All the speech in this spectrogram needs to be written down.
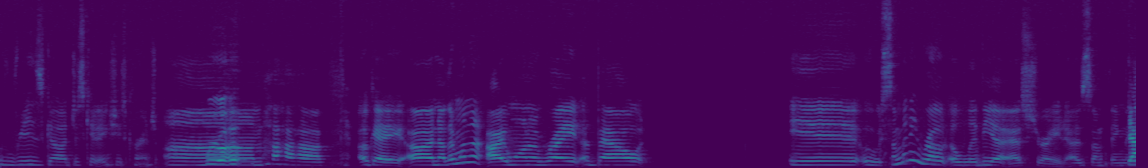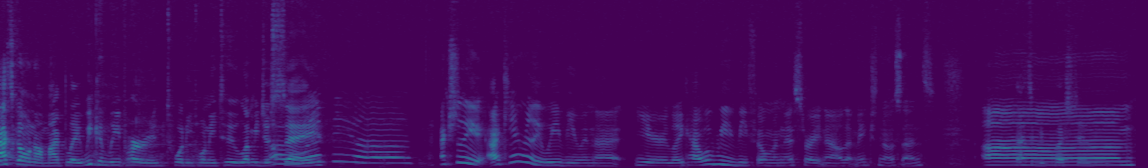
Riz God. Just kidding, she's cringe. Um, ha ha ha. Okay, uh, another one that I want to write about. Eh, ooh, somebody wrote Olivia Estright as something. That's wanna- going on my plate. We can leave her in 2022. Let me just say. Olivia. Actually, I can't really leave you in that year. Like, how would we be filming this right now? That makes no sense. Um, That's a good question.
